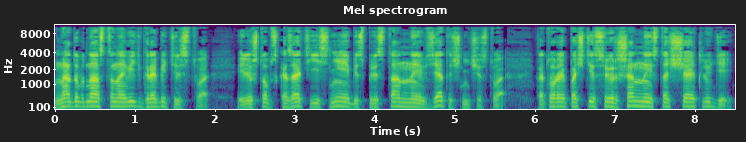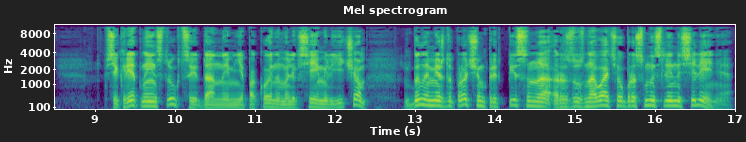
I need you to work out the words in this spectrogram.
«Надобно остановить грабительство, или, чтоб сказать яснее, беспрестанное взяточничество, которое почти совершенно истощает людей. В секретной инструкции, данной мне покойным Алексеем Ильичем, было, между прочим, предписано разузнавать образ мыслей населения.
